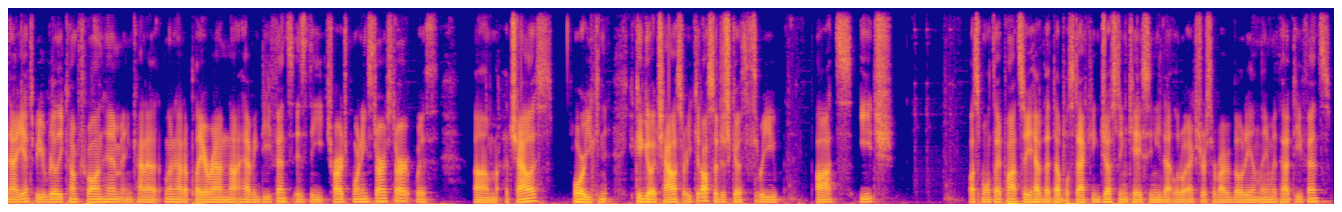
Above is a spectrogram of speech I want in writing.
now you have to be really comfortable on him and kind of learn how to play around not having defense, is the Charge Morning Star start with um, a Chalice. Or you can you could go a Chalice, or you could also just go three pots each plus multi-pot, so you have that double stacking just in case you need that little extra survivability in lane without defense.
